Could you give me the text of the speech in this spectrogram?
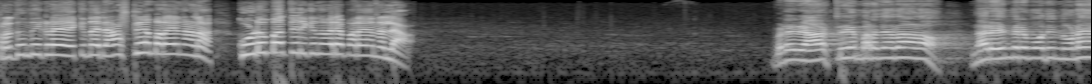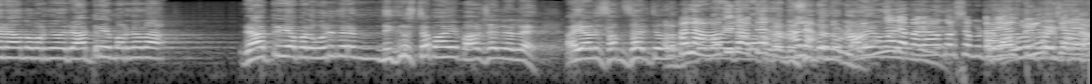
പ്രതിനിധികളെ അയക്കുന്ന രാഷ്ട്രീയം പറയാനാണ്. കുടുംബത്തിരിക്കുന്നവരെ പറയാനല്ല. ഇവിടെ രാഷ്ട്രീയം പറഞ്ഞതാണോ? നരേന്ദ്രമോദി നുണയനാന്ന് പറഞ്ഞത് രാഷ്ട്രീയം പറഞ്ഞതാ? രാഷ്ട്രീയം അവർ ഒരുതരം നികൃഷ്ടമായ ഭാഷയിലല്ലേ അയാൾ സംസാരിച്ചത് അങ്ങനെ പരാമർശമുണ്ട് അയാൾ തീർച്ചയായും?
